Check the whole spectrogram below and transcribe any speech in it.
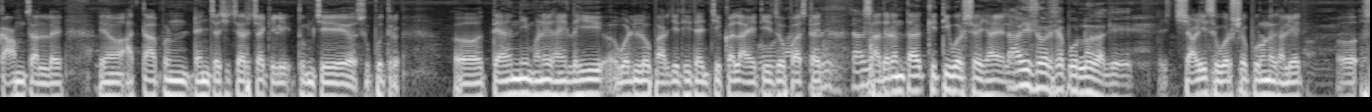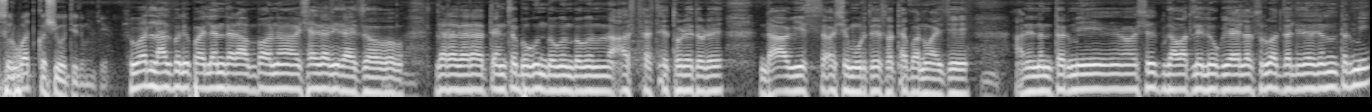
काम चाललं आहे आत्ता आपण त्यांच्याशी चर्चा केली तुमचे सुपुत्र. त्यांनी म्हणे सांगितलं ही वडिलोपार्जित ही त्यांची कला आहे ती जोपासतायत साधारणतः किती वर्ष ह्या चाळीस वर्ष पूर्ण झाली आहे. चाळीस वर्ष पूर्ण झाली आहेत. सुरुवात कशी होती तुमची? सुरुवात लहानपणी पहिल्यांदा आपण शेजारी जायचो. जरा जरा त्यांचं बघून बघून बघून आस्ते आस्ते थोडे थोडे दहा वीस असे मूर्ती स्वतः बनवायचे. आणि नंतर मी असे गावातले लोक यायला सुरुवात झाली. त्याच्यानंतर मी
